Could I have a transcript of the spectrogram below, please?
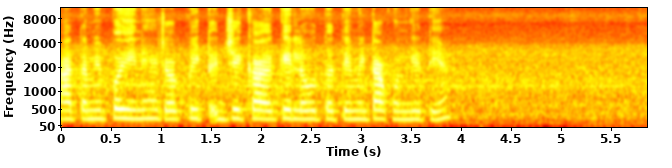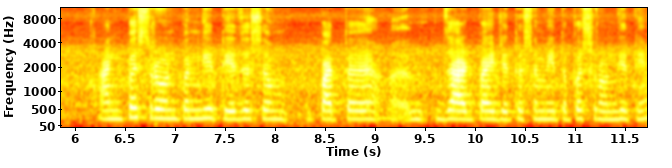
आता मी पहिने ह्याच्यावर पीठ जे का केलं होतं ते मी टाकून घेते आणि पसरवून पण घेते जसं पातळ जाड पाहिजे तसं मी इथं पसरवून घेते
